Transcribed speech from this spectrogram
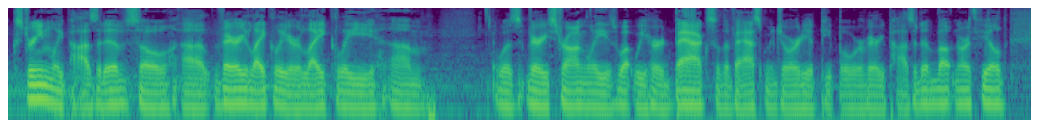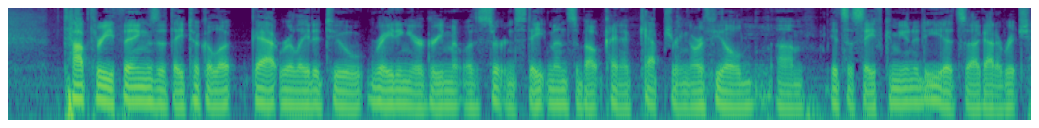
extremely positive. So uh, very likely or likely. Um, was very strongly is what we heard back. So the vast majority of people were very positive about Northfield top three things that they took a look at related to rating your agreement with certain statements about kind of capturing Northfield. Um, it's a safe community. It's uh, got a rich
